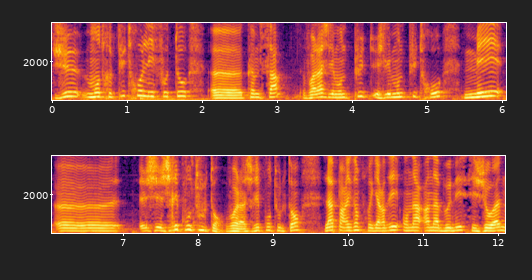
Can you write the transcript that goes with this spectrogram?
Je montre plus trop les photos comme ça. Voilà, je les montre plus, je les montre plus trop, mais euh, je, réponds tout le temps. Voilà, je réponds tout le temps. Là, par exemple, regardez, on a un abonné, c'est Johan.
